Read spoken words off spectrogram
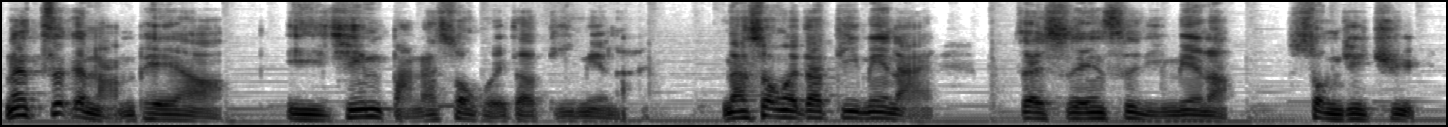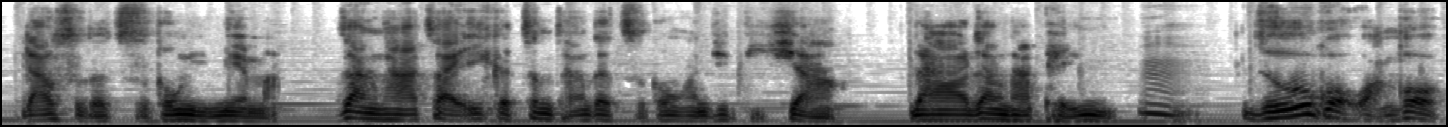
那这个蓝胚啊，已经把它送回到地面来，那送回到地面来，在实验室里面呢、送进去老鼠的子宫里面嘛。让它在一个正常的子宫环境底下，然后让它培育。嗯，如果往后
